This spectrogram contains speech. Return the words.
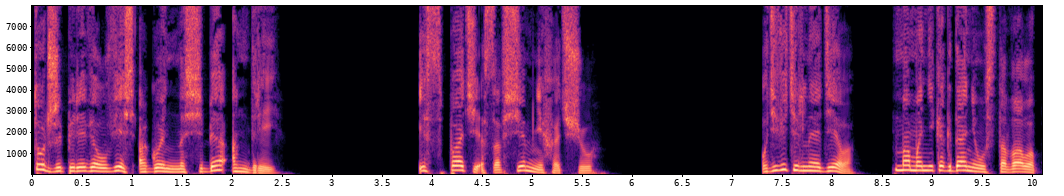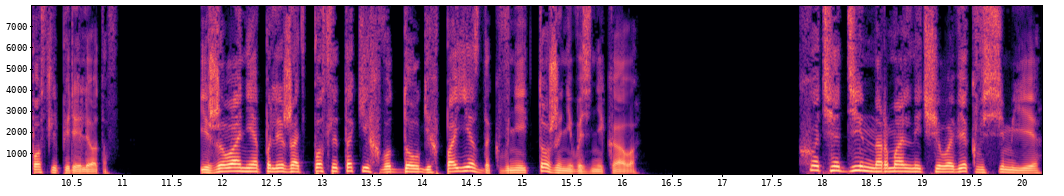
Тут же перевел весь огонь на себя Андрей. И спать я совсем не хочу. Удивительное дело, мама никогда не уставала после перелетов. И желание полежать после таких вот долгих поездок в ней тоже не возникало. Хоть один нормальный человек в семье.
